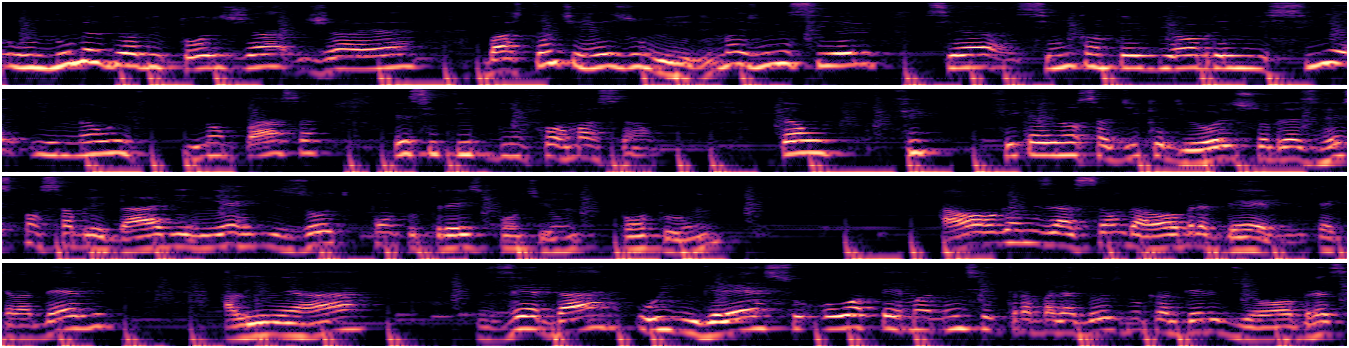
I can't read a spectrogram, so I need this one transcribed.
o número de auditores já, já é bastante resumido. Imagine se ele se, a, se um canteiro de obra inicia e não, não passa esse tipo de informação. Então, fica aí nossa dica de hoje sobre as responsabilidades NR 18.3.1 a organização da obra deve, o que é que ela deve? A linha A, vedar o ingresso ou a permanência de trabalhadores no canteiro de obras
